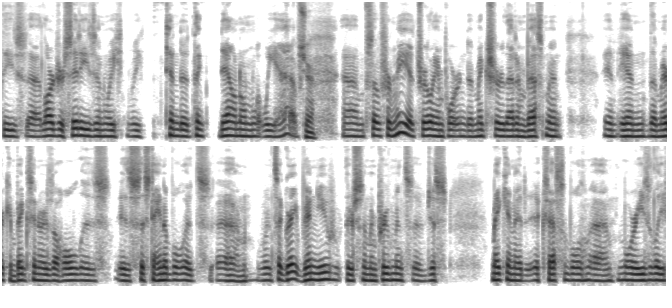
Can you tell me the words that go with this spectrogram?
these uh, larger cities, and we we tend to think down on what we have. sure. Um, so for me, it's really important to make sure that investment in, in the American Bank Center as a whole is is sustainable. It's um, it's a great venue. There's some improvements of just making it accessible uh, more easily,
